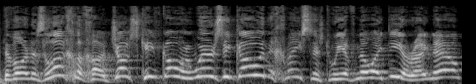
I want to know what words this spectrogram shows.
The word is lech lecha. Just keep going. Where's he going? We have no idea right now.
